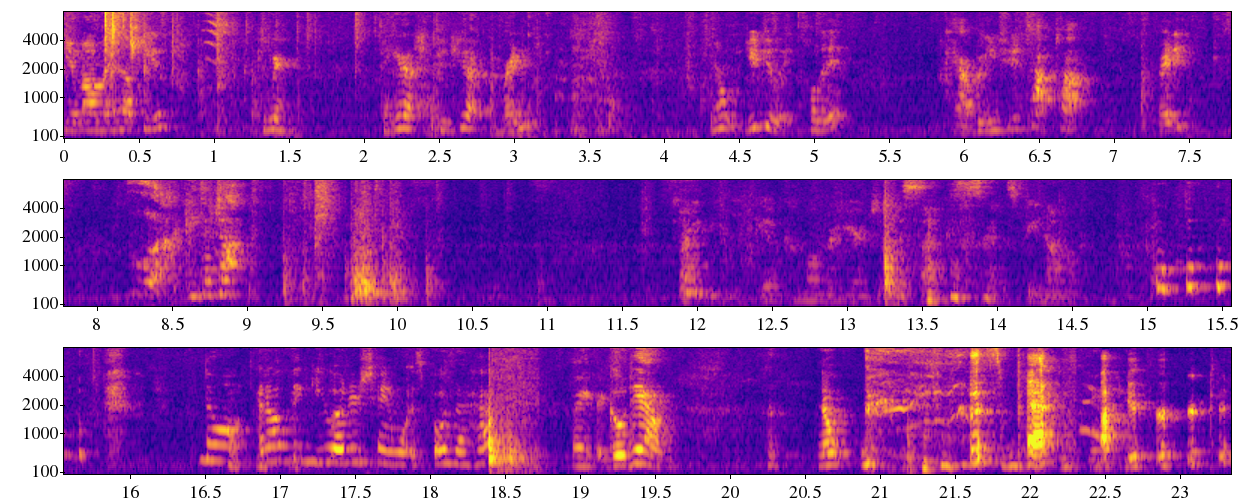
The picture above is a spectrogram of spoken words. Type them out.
Your mom may help you. Come here. Take it up. Pick you up. Ready? No, you do it. Hold it. Okay, I'll bring you to the top top. Ready? Ugh, Get the top. Right, you come over here to this side 'cause it's gonna speed on them. no, I don't think you understand what's supposed to happen. Right, go down. Nope. That's backfired.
